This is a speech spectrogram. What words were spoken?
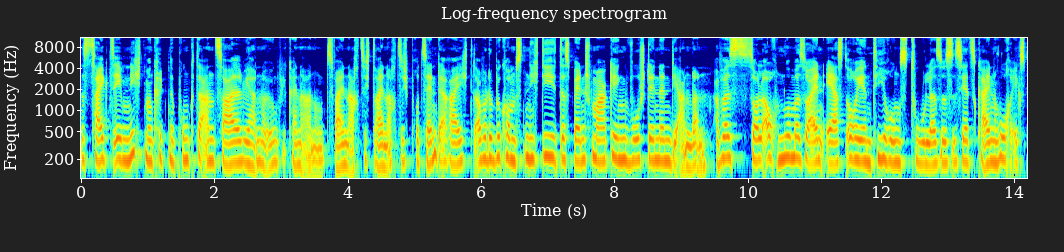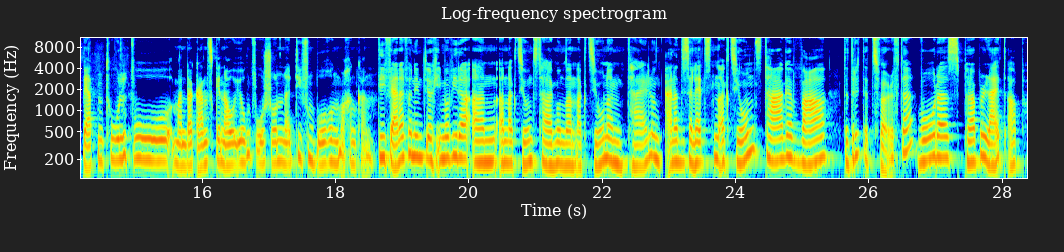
das zeigt es eben nicht. Man kriegt eine Punkteanzahl. Wir hatten irgendwie, keine Ahnung, 82, 83 Prozent erreicht. Aber du bekommst nicht die, das Benchmarking, wo stehen denn die anderen. Aber es soll auch nur mal so ein Erstorientierungstool. Also es ist jetzt kein Hochexpertentool, wo man da ganz genau irgendwo schon eine Tiefenbohrung machen kann. Die Ferne vernimmt ja auch immer wieder an, an Aktionstagen und an Aktionen teil. Und einer dieser letzten Aktionstage war der 3.12., wo das Purple Light Up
